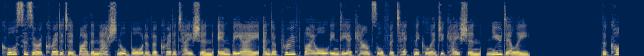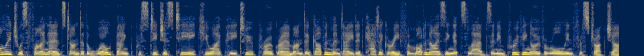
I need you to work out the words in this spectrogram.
Courses are accredited by the National Board of Accreditation (NBA) and approved by All India Council for Technical Education, New Delhi. The college was financed under the World Bank prestigious TEQIP2 program under government-aided category for modernizing its labs and improving overall infrastructure.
